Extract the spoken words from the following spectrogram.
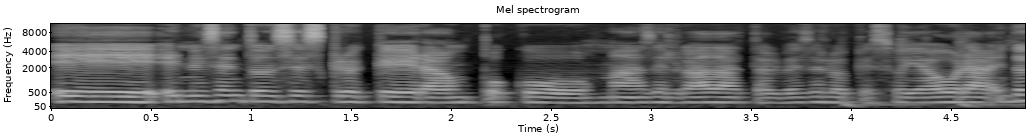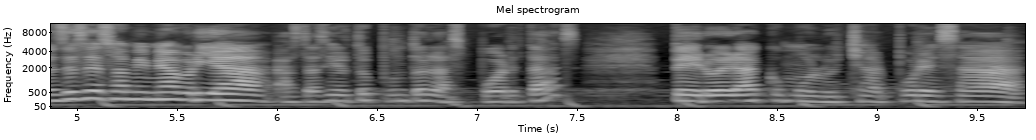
Eh, en ese entonces creo que era un poco más delgada tal vez de lo que soy ahora. Entonces eso a mí me abría hasta cierto punto las puertas, pero era como luchar por esa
